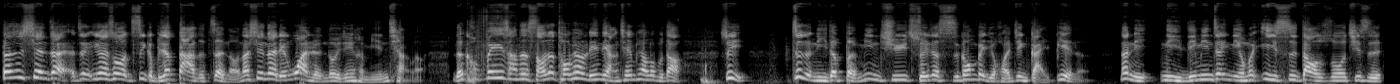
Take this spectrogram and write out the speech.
但是现在这应该说是一个比较大的镇哦。那现在连万人都已经很勉强了，人口非常的少，这投票连两千票都不到。所以这个你的本命区随着时空背景环境改变了，那你你黎明这你有没有意识到说，其实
